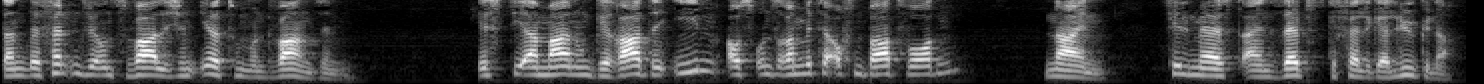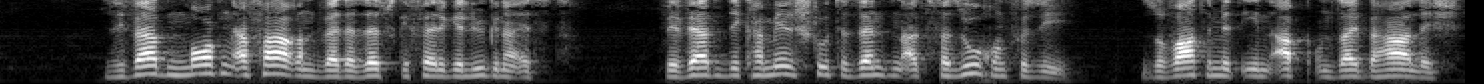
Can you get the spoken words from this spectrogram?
Dann befänden wir uns wahrlich im Irrtum und Wahnsinn. Ist die Ermahnung gerade ihm aus unserer Mitte offenbart worden? Nein, vielmehr ist ein selbstgefälliger Lügner. Sie werden morgen erfahren, wer der selbstgefällige Lügner ist. Wir werden die Kamelstute senden als Versuchung für sie. So warte mit ihnen ab und sei beharrlich,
